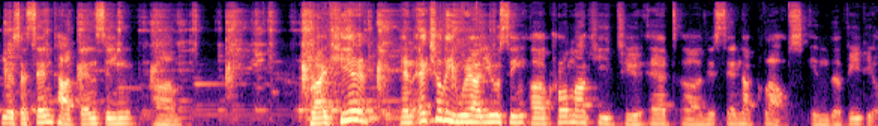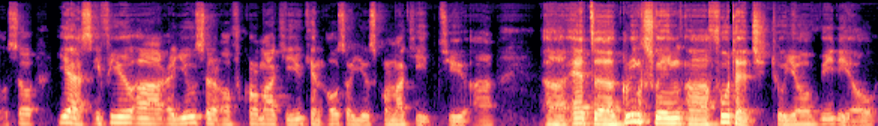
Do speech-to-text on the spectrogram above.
here's a Santa dancing um, right here. And actually, we are using a chroma key to add uh, this Santa Claus in the video. So yes, if you are a user of chroma key, you can also use chroma key to uh, add the green screen uh, footage to your video,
